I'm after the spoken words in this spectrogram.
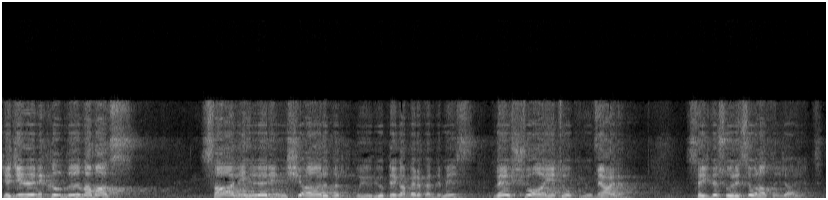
geceleri kıldığı namaz salihlerin şiarıdır buyuruyor Peygamber Efendimiz ve şu ayeti okuyor mealen. Secde suresi 16. ayet.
